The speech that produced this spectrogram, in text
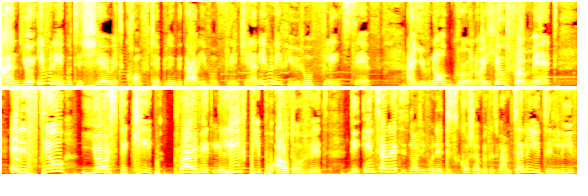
and you're even able to share it comfortably without even flinching. And even if you even flinch, safe, and you've not grown or healed from it, it is still yours to keep privately. Leave people out of it. The internet is not even a discussion because if I'm telling you to leave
